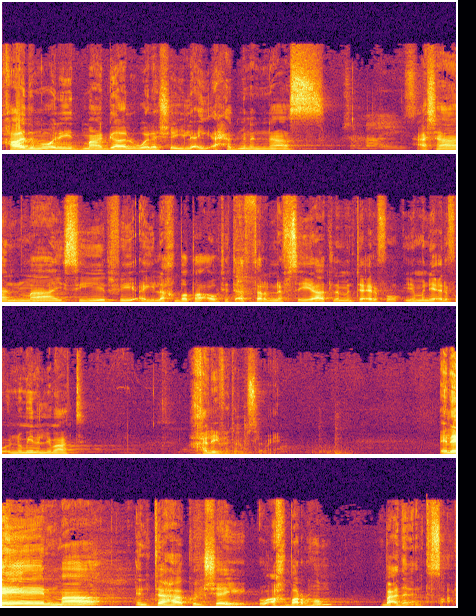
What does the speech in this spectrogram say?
خالد بن الوليد ما قال ولا شيء لأي أحد من الناس عشان ما يصير في أي لخبطة أو تتأثر النفسيات لما تعرفوا لما يعرفوا إنه مين اللي مات؟ خليفة المسلمين. إلين ما انتهى كل شيء وأخبرهم بعد الانتصار.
